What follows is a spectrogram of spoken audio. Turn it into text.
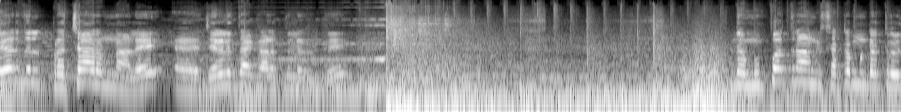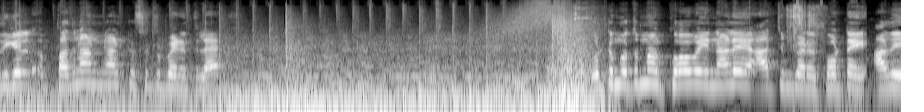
தேர்தல் பிரச்சாரம்னாலே ஜெயலலிதா காலத்திலிருந்து இந்த முப்பத்தி நான்கு சட்டமன்ற தொகுதிகள் பதினான்கு நாட்கள் சுற்றுப்பயணத்தில் ஒட்டுமொத்தமாக கோவைனாலே அதிமுக கோட்டை. அதை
